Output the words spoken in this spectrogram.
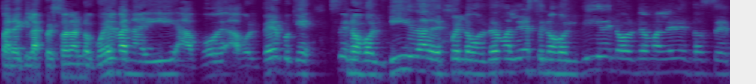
para que las personas no vuelvan ahí a, a volver, porque se nos olvida, después lo volvemos a leer, se nos olvida y lo volvemos a leer, entonces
